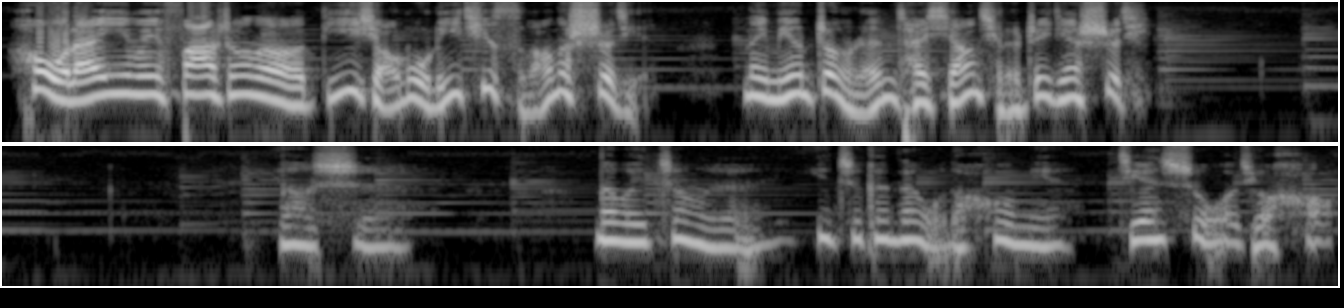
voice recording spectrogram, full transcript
后来因为发生了狄小璐离奇死亡的事件，那名证人才想起了这件事情。要是那位证人一直跟在我的后面监视我就好了，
